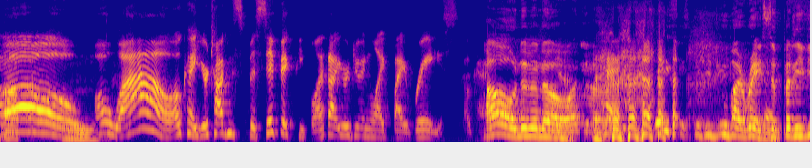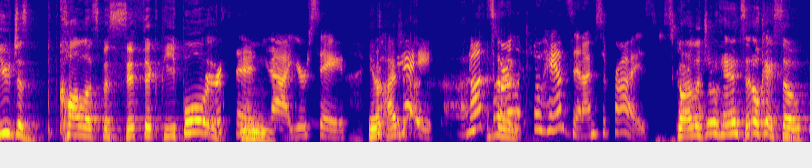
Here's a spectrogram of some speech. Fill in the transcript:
Oh, hmm. oh wow. Okay, you're talking specific people. I thought you were doing like by race. Okay. Oh no no no! Yeah. no. race is if you do by race, but if you just call out specific people, Person, Mm. yeah, you're safe. You know, I've, not Scarlett Johansson. I'm surprised. Scarlett Johansson. Okay, so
